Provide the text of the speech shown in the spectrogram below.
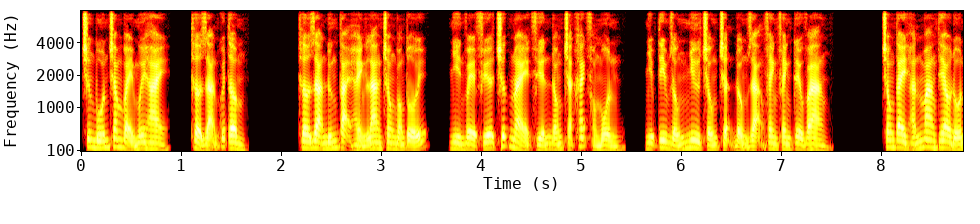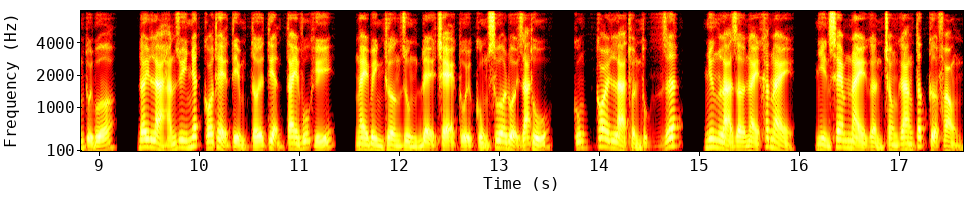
Chương 472, thợ giản quyết tâm. Thợ giản đứng tại hành lang trong bóng tối nhìn về phía trước này phiến đóng chặt khách phòng môn nhịp tim giống như chống trận đồng dạng phanh phanh kêu vang. Trong tay hắn mang theo đốn tuổi búa đây là hắn duy nhất có thể tìm tới tiện tay vũ khí ngày bình thường dùng để trẻ tuổi cùng xua đổi g thú, cũng coi là thuần thục rất, nhưng là giờ này khắc này, nhìn xem này gần trong gang tấp cửa phòng,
